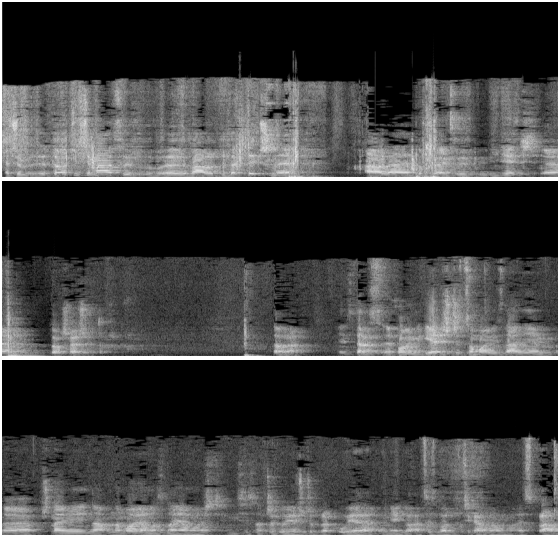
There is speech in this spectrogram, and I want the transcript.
znaczy, to oczywiście ma swój walor dydaktyczny, ale dobrze jakby widzieć to szerzej trochę. Dobra, więc teraz e, powiem jeszcze, co moim zdaniem, e, przynajmniej na, na moją znajomość Misesa, czego jeszcze brakuje u niego, a co jest bardzo ciekawą e, sprawą,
